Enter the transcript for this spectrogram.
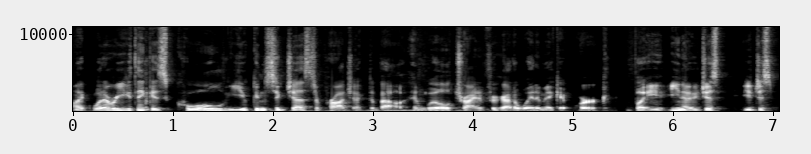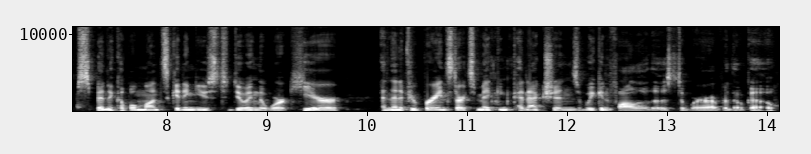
like whatever you think is cool. You can suggest a project about, and we'll try and figure out a way to make it work. But you, you know, you just you just spend a couple months getting used to doing the work here and then if your brain starts making connections, we can follow those to wherever they'll go.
